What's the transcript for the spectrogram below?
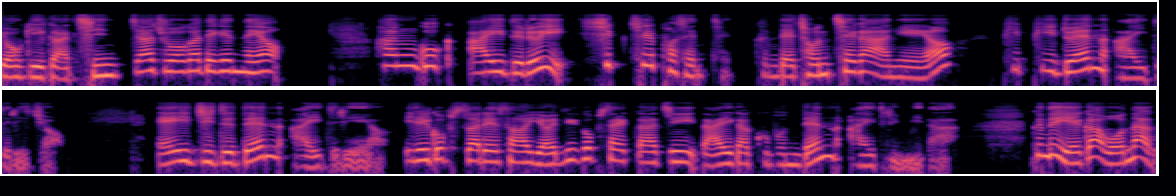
여기가 진짜 주어가 되겠네요. 한국 아이들의 17%. 근데 전체가 아니에요. PP된 아이들이죠. Aged 된 아이들이에요. 7살에서 17살까지 나이가 구분된 아이들입니다. 근데 얘가 워낙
